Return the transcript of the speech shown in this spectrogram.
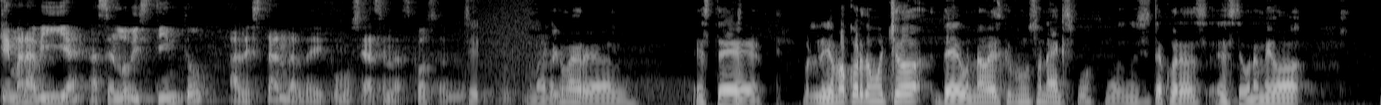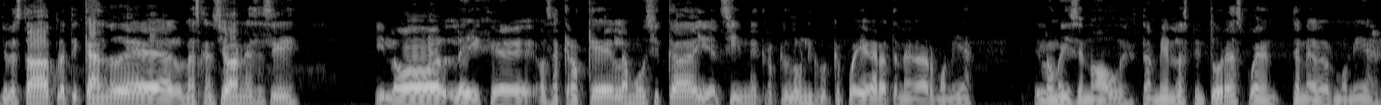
qué maravilla hacerlo distinto al estándar de cómo se hacen las cosas. ¿no? Sí, nomás déjame agregar algo. Este, yo me acuerdo mucho de una vez que fuimos a una expo, no, sé si te acuerdas, este, un amigo, yo le estaba platicando de algunas canciones así, y luego le dije, o sea, creo que la música y el cine, creo que es lo único que puede llegar a tener armonía. Y luego me dice, no, güey, también las pinturas pueden tener armonía.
